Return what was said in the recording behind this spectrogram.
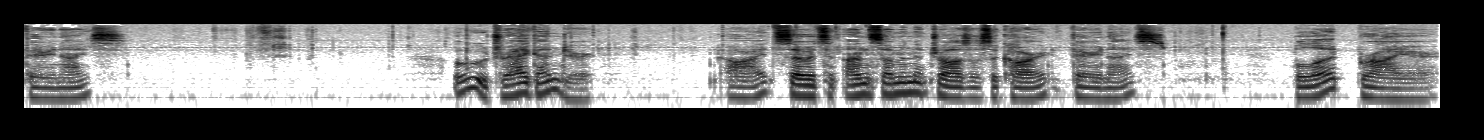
Very nice. Ooh, Drag Under. Alright, so it's an unsummon that draws us a card. Very nice. Bloodbriar.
